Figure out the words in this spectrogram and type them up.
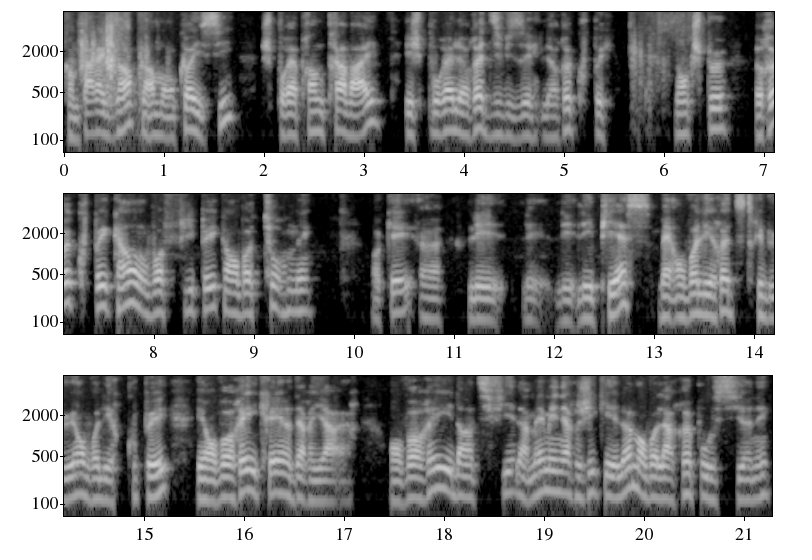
comme par exemple, dans mon cas ici, je pourrais prendre travail et je pourrais le rediviser, le recouper. Donc, je peux recouper quand on va flipper, quand on va tourner, OK, euh, les, les, pièces, ben, on va les redistribuer, on va les recouper et on va réécrire derrière. On va réidentifier la même énergie qui est là, mais on va la repositionner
